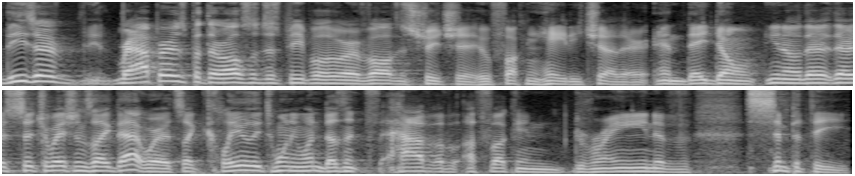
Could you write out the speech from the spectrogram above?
These are rappers, but they're also just people who are involved in street shit who fucking hate each other, and they don't. You know, there there's situations like that where it's like clearly 21 doesn't have a, a fucking grain of sympathy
